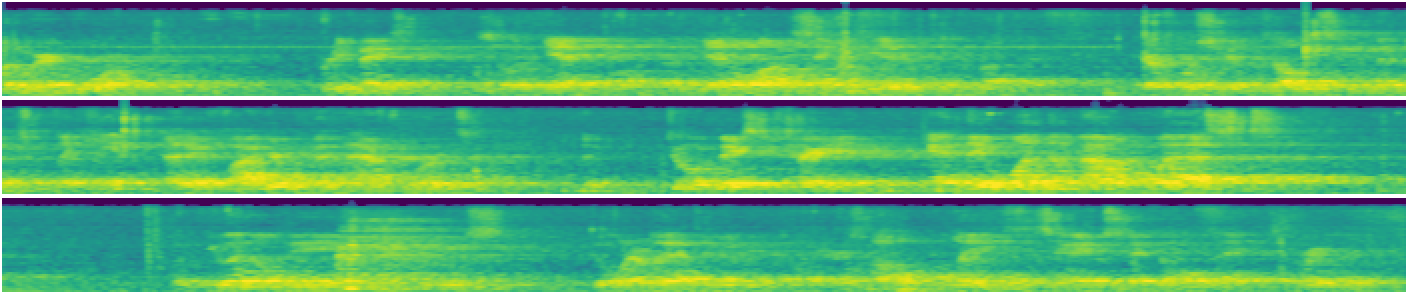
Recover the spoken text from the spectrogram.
when we were in war. Pretty amazing. So again, again, along the same with the other thing about that. Air Force, you have all these commitments, but they can't, at a five-year commitment afterwards, they're doing basic training, and they West. With UNLV, who's doing whatever they have to do to get players, the whole league, San Diego State, the whole thing, it's great.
